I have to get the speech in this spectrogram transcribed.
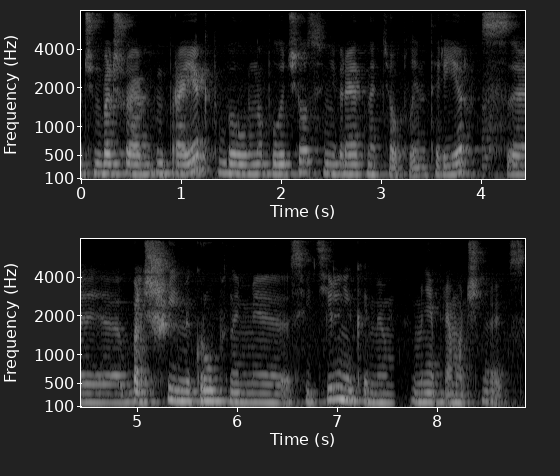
Очень большой проект был, но получился невероятно теплый интерьер с э, большими крупными светильниками. Мне прям очень нравится.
